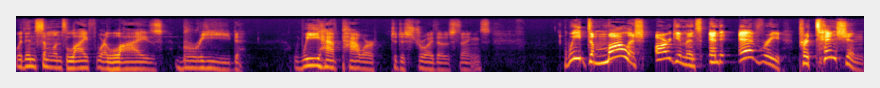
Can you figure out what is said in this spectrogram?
within someone's life where lies breed. We have power to destroy those things. We demolish arguments and every pretension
